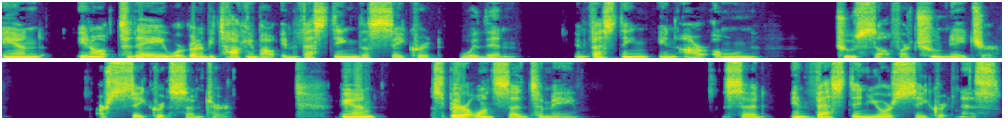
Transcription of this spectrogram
And, you know, today we're going to be talking about investing the sacred within, investing in our own true self, our true nature, our sacred center. And Spirit once said to me, said, Invest in your sacredness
